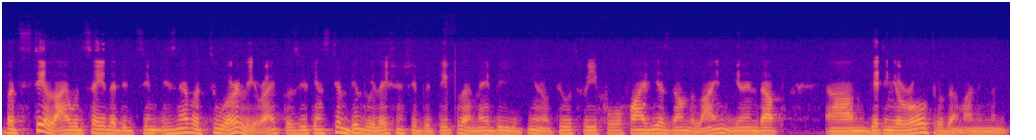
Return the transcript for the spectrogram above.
But still, I would say that it's, it's never too early, right? Because you can still build relationship with people, and maybe you know two, three, four, five years down the line, you end up um, getting a role through them. I mean,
